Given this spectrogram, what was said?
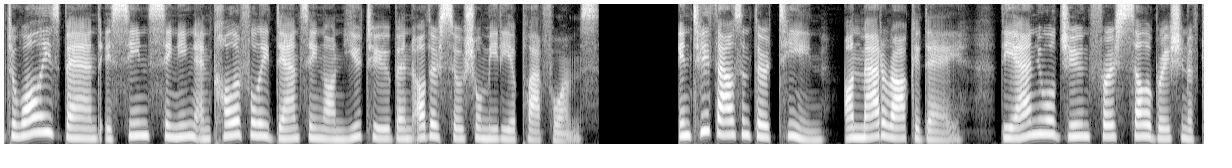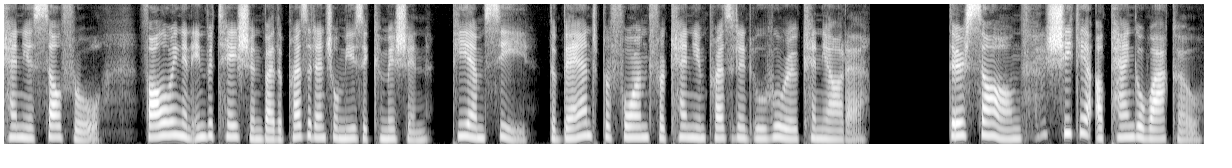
Mtawali's band is seen singing and colorfully dancing on YouTube and other social media platforms. In 2013, on Madaraka Day, the annual June 1st celebration of Kenya's self rule, following an invitation by the Presidential Music Commission, PMC, the band performed for Kenyan President Uhuru Kenyatta. Their song, Shika Upanga Wako,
